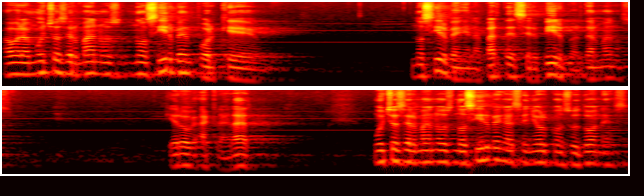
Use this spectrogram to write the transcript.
Ahora, muchos hermanos no sirven porque no sirven en la parte de servir, ¿verdad, hermanos? Quiero aclarar. Muchos hermanos no sirven al Señor con sus dones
